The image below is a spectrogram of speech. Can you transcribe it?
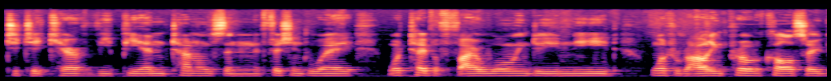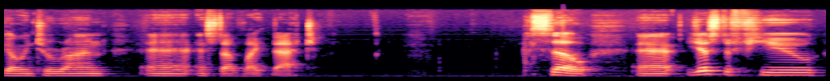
to take care of VPN tunnels in an efficient way, what type of firewalling do you need, what routing protocols are you going to run, uh, and stuff like that. So, uh, just a few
